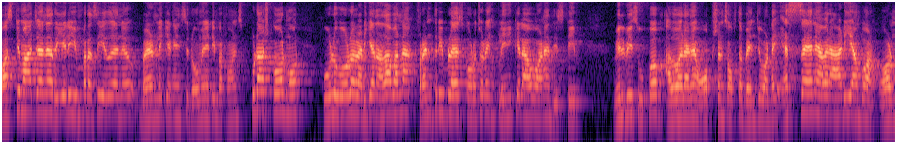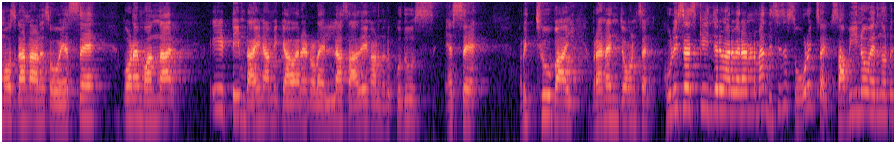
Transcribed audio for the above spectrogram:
ഫസ്റ്റ് മാച്ച് തന്നെ റിയലി ഇംപ്രസ് ചെയ്ത് തന്നെ ബേൺലിക്ക് against dominating performance could score more കൂടുതൽ ഗോളുകൾ അടിക്കാൻ. അതാ പറഞ്ഞ ഫ്രണ്ട് ത്രീ പ്ലേയേഴ്സ് കുറച്ചുകൂടെ ക്ലിനിക്കൽ ആവുകയാണെങ്കിൽ this team will be super അതുപോലെ തന്നെ ഓപ്ഷൻസ് ഓഫ് ദ ബെഞ്ച് കൊണ്ട് എസ് എനെ അവർ ആഡ് ചെയ്യാൻ പോവാണ്. ഓൾമോസ്റ്റ് ഡൺ ആണ്. സോ എസ് എ കൂടെ വന്നാൽ ഈ ടീം ഡൈനാമിക് ആവാനായിട്ടുള്ള എല്ലാ സാധ്യതയും കാണുന്നുണ്ട്. കുദൂസ് എസ് എ റിച്ചു ബായ് ബ്രനൻ ജോൺസൺ കുലിസെസ്കി ഇഞ്ചറി മാറി വരാനുണ്ട്. Man this is a solid side സബീനോ വരുന്നുണ്ട്.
